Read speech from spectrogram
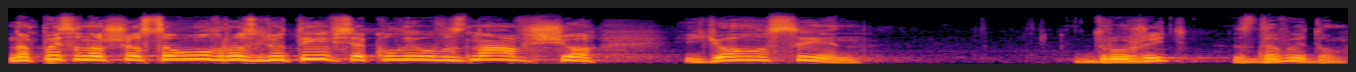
Написано, що Саул розлютився, коли узнав, що його син дружить з Давидом.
